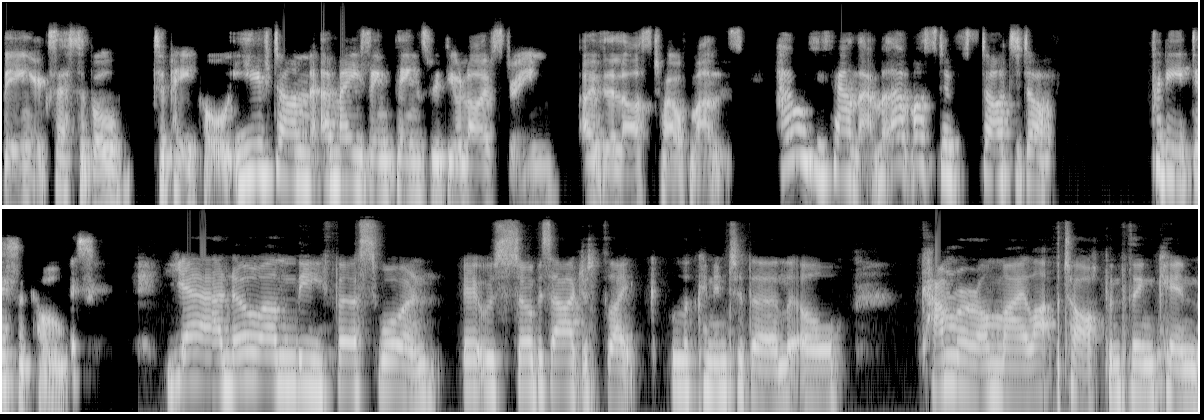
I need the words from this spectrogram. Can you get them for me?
being accessible to people. You've done amazing things with your live stream over the last twelve months. How have you found that? That must have started off pretty difficult. Yeah, I know on the first one, it was so bizarre just like looking into the little camera on my laptop and thinking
